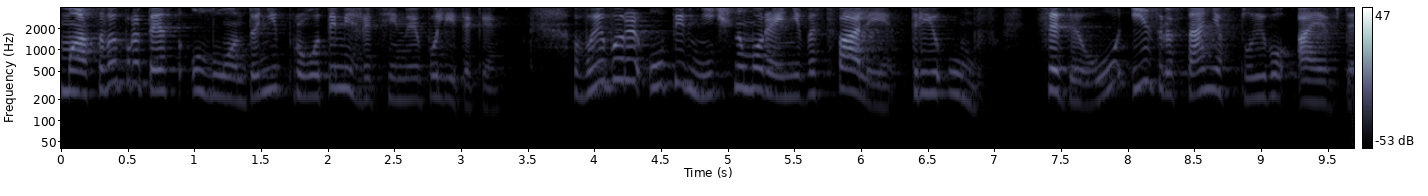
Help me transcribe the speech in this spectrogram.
Масовий протест у Лондоні проти міграційної політики. Вибори у північному Рейні Вестфалії, тріумф, ЦДУ і зростання впливу АФД.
